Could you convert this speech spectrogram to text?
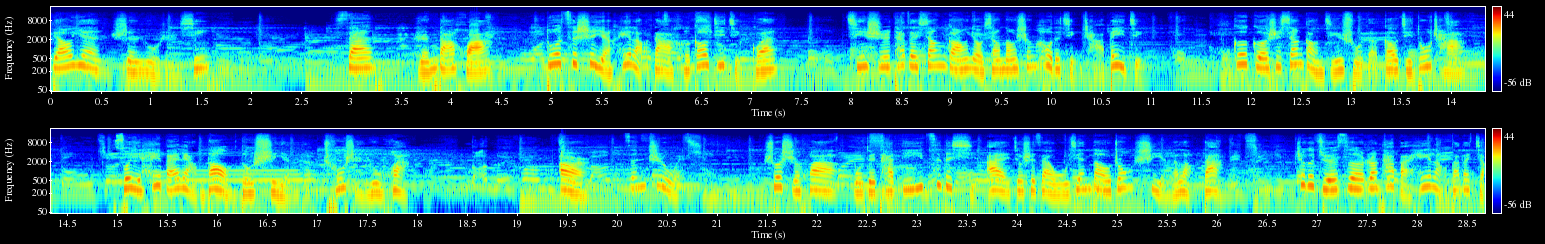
表演深入人心。三，任达华多次饰演黑老大和高级警官，其实他在香港有相当深厚的警察背景，哥哥是香港警署的高级督察，所以黑白两道都饰演的出神入化。二，曾志伟。说实话，我对他第一次的喜爱就是在《无间道》中饰演的老大，这个角色让他把黑老大的狡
